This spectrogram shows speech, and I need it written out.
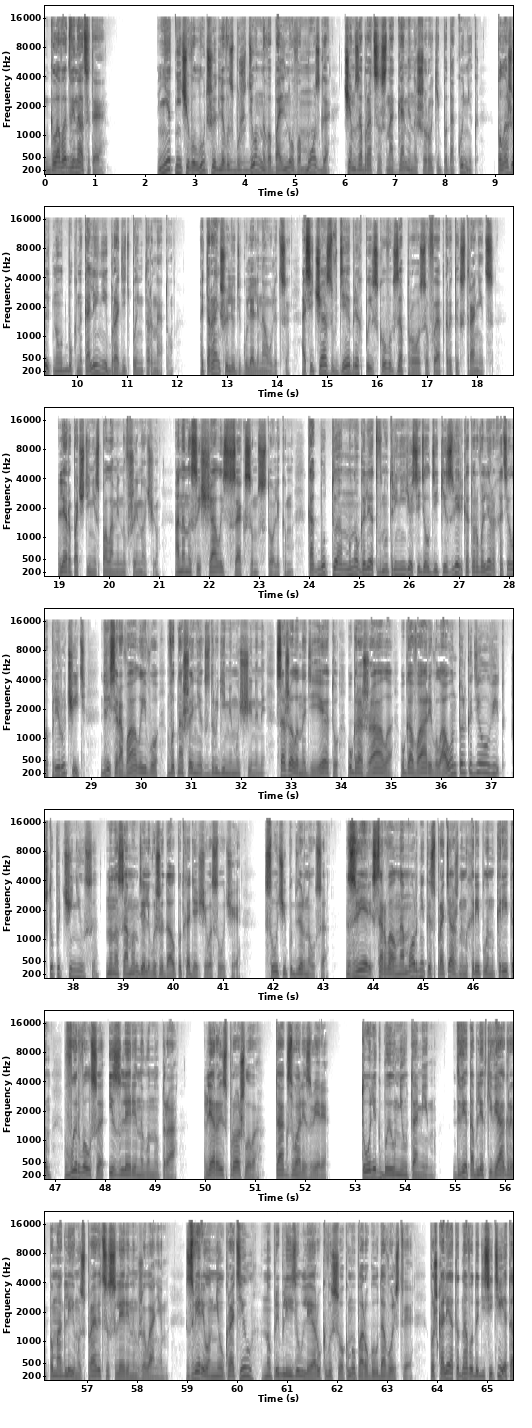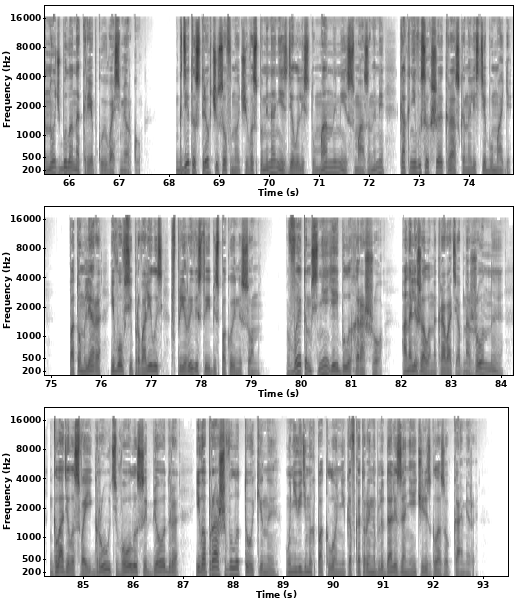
Глава 12. Нет ничего лучше для возбужденного больного мозга, чем забраться с ногами на широкий подоконник, положить ноутбук на колени и бродить по интернету. Это раньше люди гуляли на улице, а сейчас в дебрях поисковых запросов и открытых страниц. Лера почти не спала минувшей ночью. Она насыщалась сексом с Толиком. Как будто много лет внутри нее сидел дикий зверь, которого Лера хотела приручить — дрессировала его в отношениях с другими мужчинами, сажала на диету, угрожала, уговаривала, а он только делал вид, что подчинился, но на самом деле выжидал подходящего случая. Случай подвернулся. Зверь сорвал намордник и с протяжным хриплым криком вырвался из Лериного нутра. Лера из прошлого, так звали зверя. Толик был неутомим. Две таблетки Виагры помогли ему справиться с Лериным желанием — Зверя он не укротил, но приблизил Леру к высокому порогу удовольствия. По шкале от одного до десяти эта ночь была на крепкую восьмерку. Где-то с трех часов ночи воспоминания сделались туманными и смазанными, как невысохшая краска на листе бумаги. Потом Лера и вовсе провалилась в прерывистый и беспокойный сон. В этом сне ей было хорошо. Она лежала на кровати обнаженная, гладила свои грудь, волосы, бедра — и вопрашивала токены у невидимых поклонников, которые наблюдали за ней через глазок камеры.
